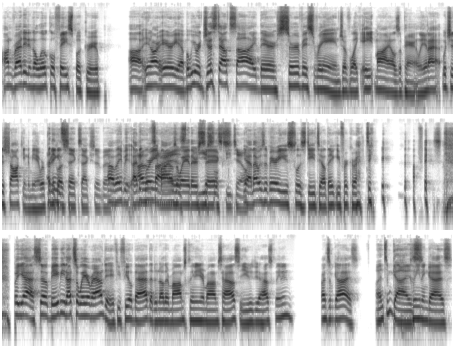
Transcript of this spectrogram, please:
on Reddit in a local Facebook group uh, in our area. But we were just outside their service range of like eight miles, apparently, and I, which is shocking to me. We're I pretty think close. it's six actually, but Oh, maybe I think I'm we're eight sorry, miles away. There's six. detail. Yeah, that was a very useless detail. Thank you for correcting me. but yeah, so maybe that's a way around it. If you feel bad that another mom's cleaning your mom's house, you do house cleaning, find some guys, find some guys. cleaning guys.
